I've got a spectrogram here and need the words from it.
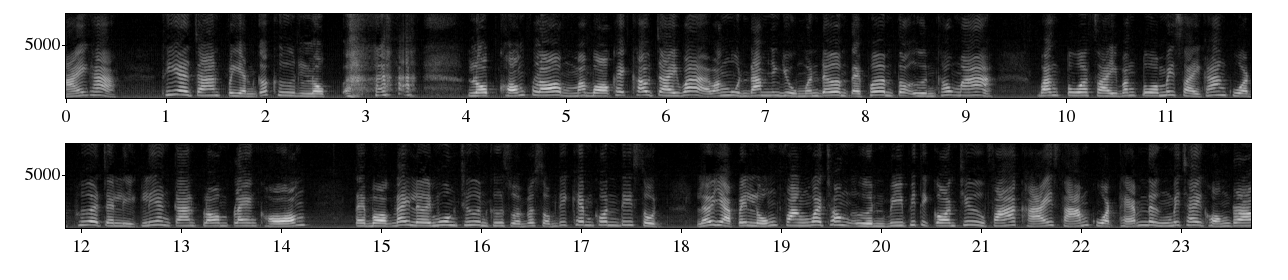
ายค่ะ ที่อาจารย์เปลี่ยนก็คือหลบ หลบของปลอมมาบอกให้เข้าใจว่าองุ่นดำยังอยู่เหมือนเดิม แต่เพิ่มตัวอื่นเข้ามา บางตัวใส่บางตัวไม่ใส่ข้างขวด เพื่อจะหลีกเลี่ยงการปลอมแปลงของ แต่บอกได้เลยม่วงชื่น คือส่วนผสมที่เข้มข้นที่สุด แล้วอย่าไปหลงฟังว่าช่องอื่น มีพิธีกรชื่อฟ้าขาย3ขวดแถมหนึ่งไม่ใช่ของเรา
